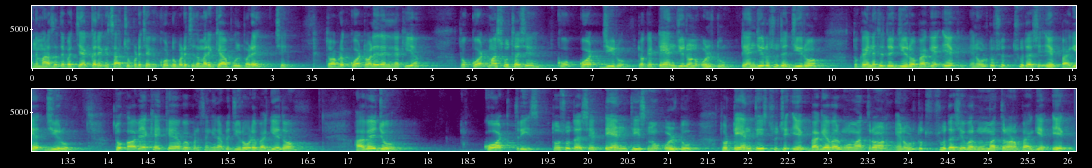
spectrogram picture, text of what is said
અને મારા સાથે પણ ચેક કરે કે સાચું પડે છે કે ખોટું પડે છે, તમારે ક્યાં ભૂલ પડે છે. તો આપણે કોટવાળી લાઈન લખીએ. તો કોટમાં શું થશે? કોટ જીરો તો કે ટેન જીરોનું ઉલટું. ટેન જીરો શું છે? જીરો તો કંઈ નથી તો જીરો ભાગ્યા એક. એનું ઉલટું શું શું થશે? એક ભાગ્યા જીરો તો અવ્યાખ્યાયિત કહેવાય કોઈ પણ સંખ્યાને આપણે જીરો વડે ભાગીએ તો? હવે જો કોટ ત્રીસ. તો શું થશે? ટેન ત્રીસનું ઉલટું. તો ટેન ત્રીસ શું છે? એક ભાગ્યા વર્ગમૂળમાં ત્રણ. એનું ઉલટું શું થશે? વર્ગમૂળમાં ત્રણ ભાગ્યા એક.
